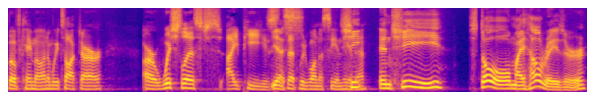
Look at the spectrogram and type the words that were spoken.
both came on and we talked our our wish list IPs Yes. that we'd want to see in the she event. and she stole my Hellraiser.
